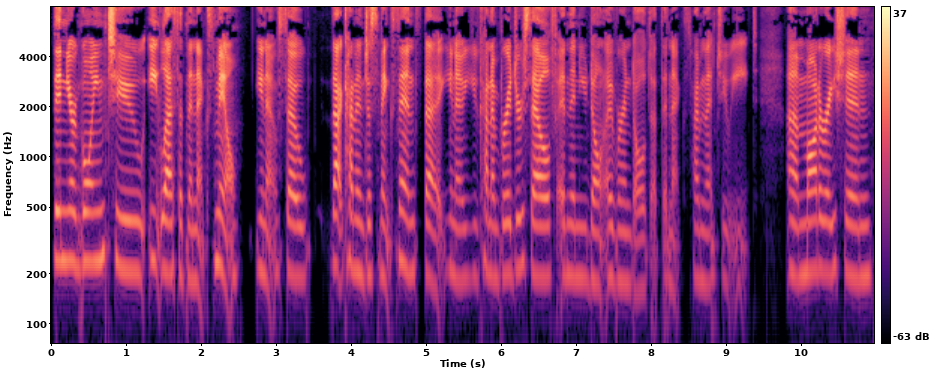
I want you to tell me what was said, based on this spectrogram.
then you're going to eat less at the next meal, you know. So that kind of just makes sense that, you know, you kind of bridge yourself and then you don't overindulge at the next time that you eat um, moderation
